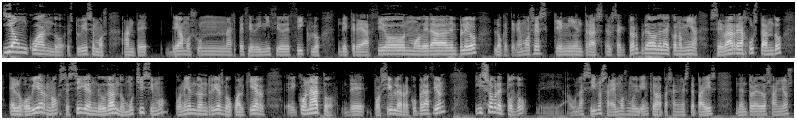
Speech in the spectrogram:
y aun cuando estuviésemos ante digamos, una especie de inicio de ciclo de creación moderada de empleo, lo que tenemos es que mientras el sector privado de la economía se va reajustando, el gobierno se sigue endeudando muchísimo, poniendo en riesgo cualquier eh, conato de posible recuperación y sobre todo, eh, aún así no sabemos muy bien qué va a pasar en este país dentro de dos años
